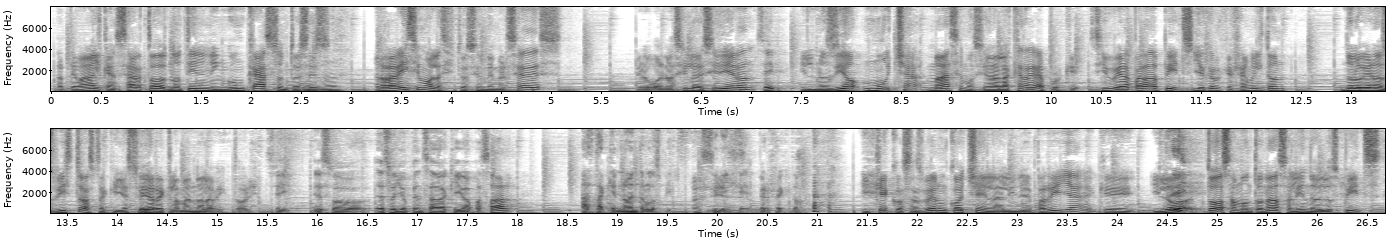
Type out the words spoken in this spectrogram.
O sea, te van a alcanzar todos, no tiene ningún caso. Entonces rarísimo la situación de Mercedes. Pero bueno, así lo decidieron. Sí, Y nos dio mucha más emoción a la carrera. Porque si hubiera parado Pitts, yo creo que Hamilton no lo hubiéramos visto hasta que ya estuviera Sí. reclamando la victoria. sí, eso, eso yo pensaba que iba a pasar hasta que no entró los pits. Así y es. dije, perfecto. ¿Y qué cosas? Ver un coche en la línea de parrilla que, y luego Sí. todos amontonados saliendo de los pits.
